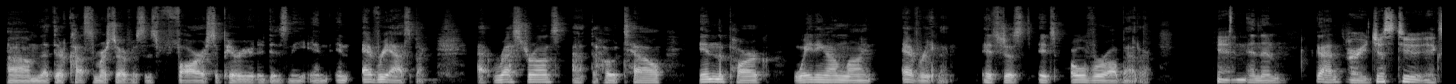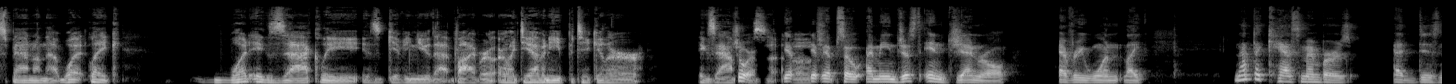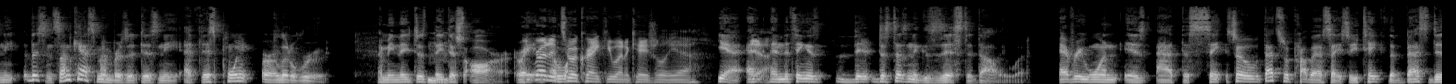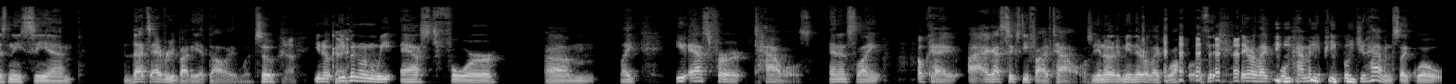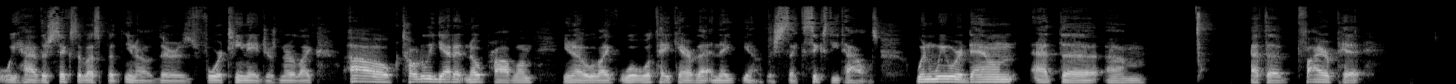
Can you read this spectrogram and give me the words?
Um, that their customer service is far superior to Disney in, in every aspect at restaurants, at the hotel, in the park, waiting online, everything. It's just it's overall better. And and then go ahead. Sorry, just to expand on that, what like what exactly is giving you that vibe, or, or like, do you have any particular examples? Sure. Yep, of- yep. Yep. So, I mean, just in general, everyone like, not the cast members at Disney. Listen, some cast members at Disney at this point are a little rude. I mean, they just mm. they hmm. just are right. You run into a, a, cranky one occasionally, yeah. Yeah, and, yeah. and the thing is, there just doesn't exist at Dollywood. Everyone is at the same. So that's what probably I say. So you take the best Disney CM. That's everybody at Dollywood. So yeah. you know, okay. even when we asked for, um, like you asked for towels, and it's like okay, I got 65 towels. You know what I mean? They were like, well, they were like, well, how many people do you have? And it's like, well, we have, there's six of us, but you know, there's four teenagers and they're like, oh, totally get it. No problem. You know, like we'll, we'll take care of that. And they, you know, there's like 60 towels. When we were down at the, um, at the fire pit,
